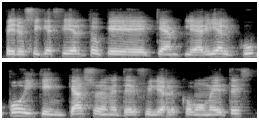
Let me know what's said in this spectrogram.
pero sí que es cierto que, que ampliaría el cupo y que en caso de meter filiales como metes,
